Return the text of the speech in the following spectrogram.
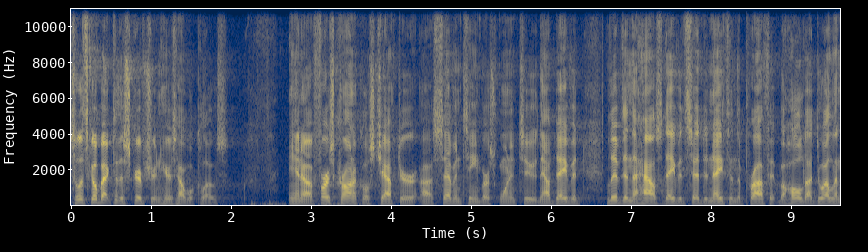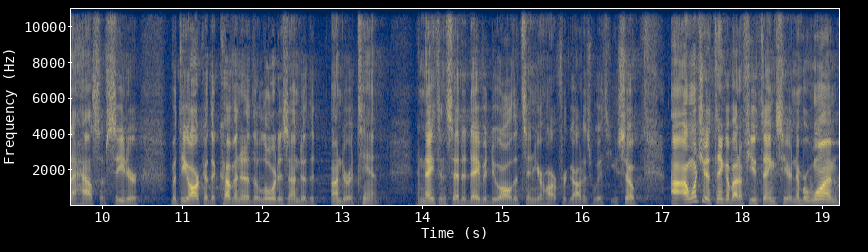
So let's go back to the scripture, and here's how we'll close. In uh, 1 Chronicles chapter uh, 17, verse 1 and 2. Now, David lived in the house. David said to Nathan the prophet, Behold, I dwell in a house of cedar, but the ark of the covenant of the Lord is under, the, under a tent. And Nathan said to David, Do all that's in your heart, for God is with you. So I want you to think about a few things here. Number one,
